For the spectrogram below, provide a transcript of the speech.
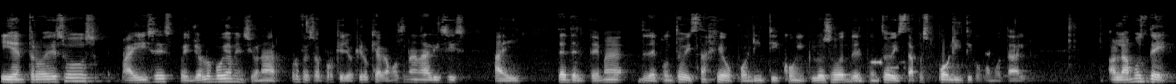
Y dentro de esos países, pues yo los voy a mencionar, profesor, porque yo quiero que hagamos un análisis ahí desde el tema, desde el punto de vista geopolítico, incluso desde el punto de vista pues, político como tal. Hablamos de,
